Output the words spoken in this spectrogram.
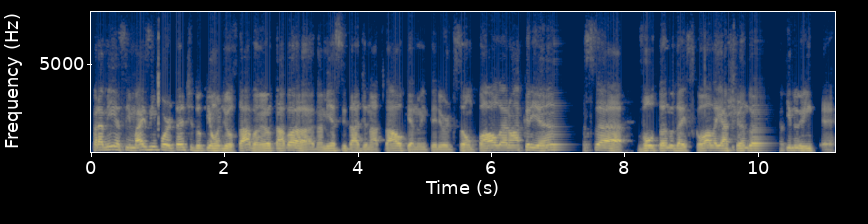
para mim assim mais importante do que onde eu estava. Né? Eu estava na minha cidade natal, que é no interior de São Paulo. Era uma criança voltando da escola e achando aquilo, é,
